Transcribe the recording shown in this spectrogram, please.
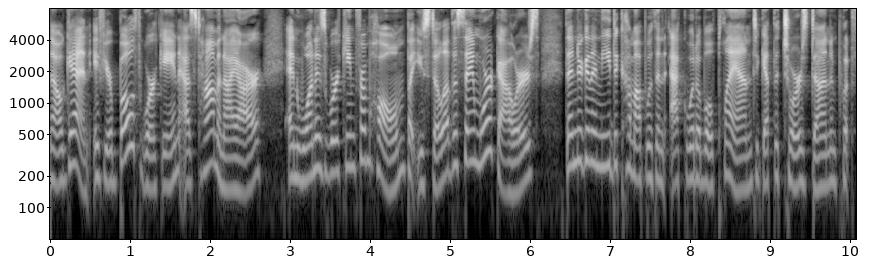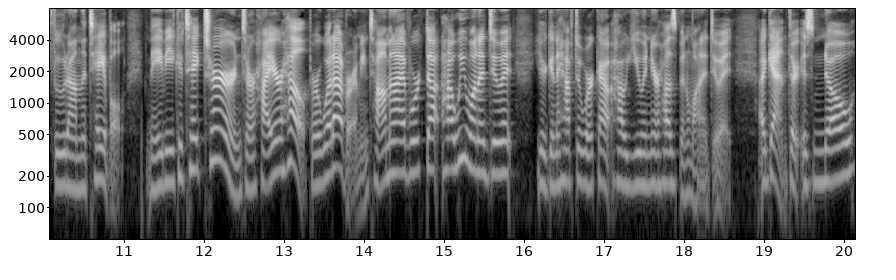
Now, again, if you're both working, as Tom and I are, and one is working from home, but you still have the same work hours, then you're going to need to come up with an equitable plan to get the chores done and put food on the table. Maybe you could take turns or hire help or whatever. I mean, Tom and I have worked out how we want to do it. You're going to have to work out how you and your husband want to do it. Again, there is no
